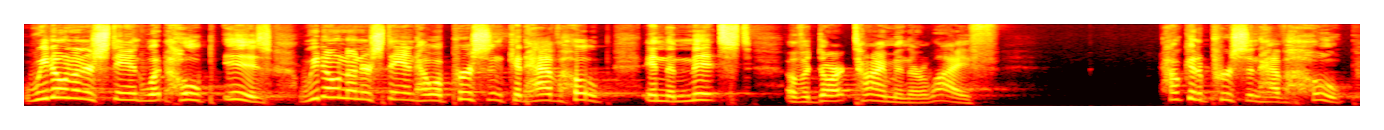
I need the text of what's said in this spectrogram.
We don't understand what hope is. We don't understand how a person could have hope in the midst of a dark time in their life. How could a person have hope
